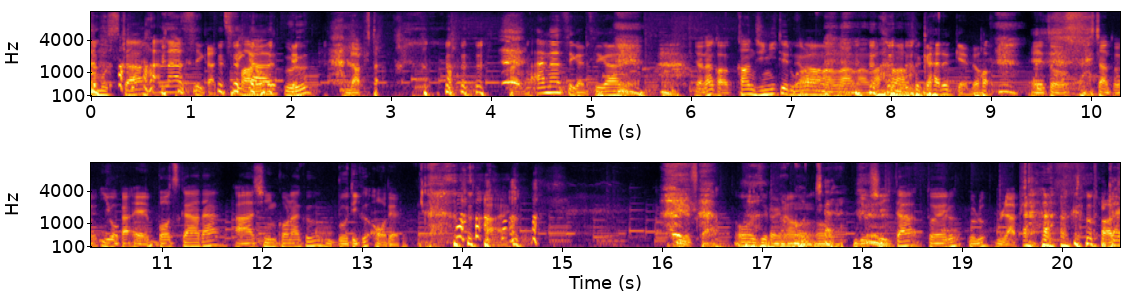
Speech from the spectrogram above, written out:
ロムスカ、話が違うウル、ラピュタ。話が違うのよ。いや、なんか漢字似てるから。まあまあまあまあまあ、わかるけど。えっと、ちゃんと言おうか。えーボツカーダ、アーシンコナク、ブティクオーデル。はい。いいですか？面白い。な。こっちやなリュシータ、ドエル、ウル、ラピュタ。わかっ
